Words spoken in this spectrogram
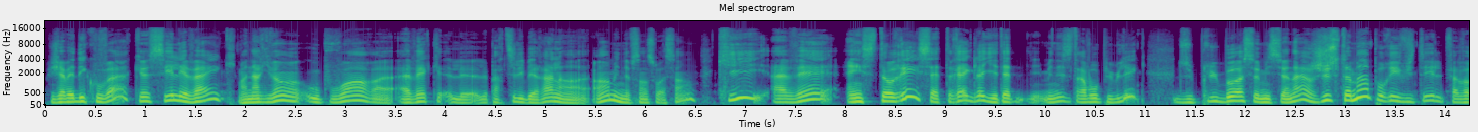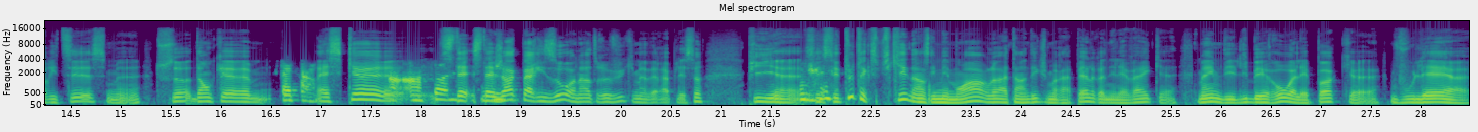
Puis j'avais découvert que c'est Lévesque, en arrivant au pouvoir euh, avec le, Parti libéral en, 1960, qui avait instauré cette règle-là. Il était ministre des Travaux publics, du plus bas missionnaire, justement pour éviter le favoritisme, tout ça. Donc, euh, est-ce que c'était Jacques Parizeau en entrevue qui m'avait rappelé ça? Puis euh, c'est tout expliqué dans ses mémoires. Là. Attendez que je me rappelle, René Lévesque, euh, même des libéraux à l'époque euh, voulaient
